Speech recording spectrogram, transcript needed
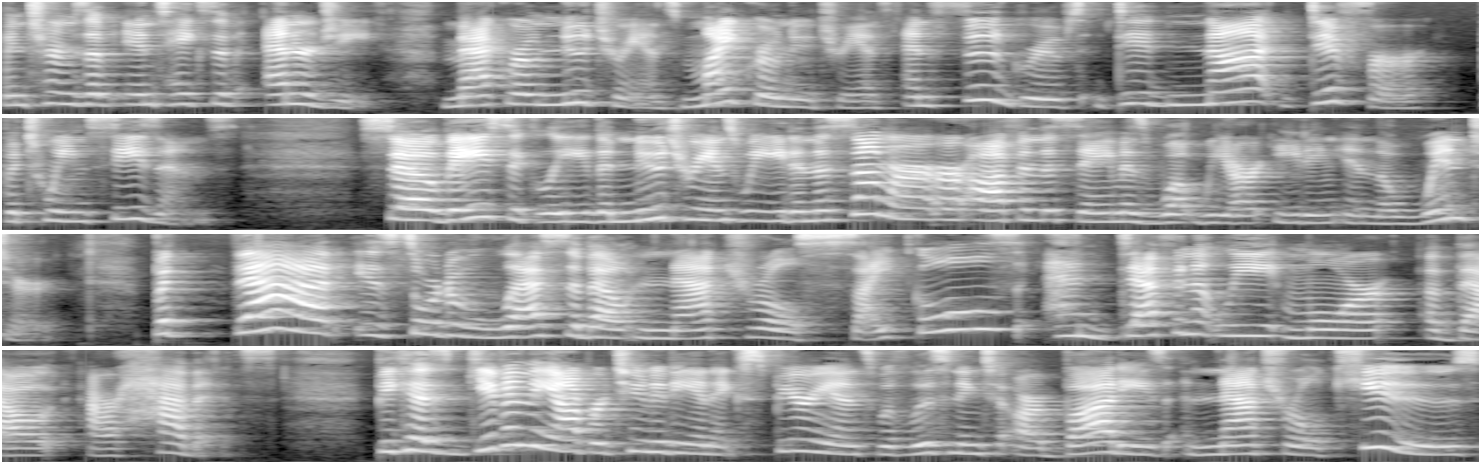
in terms of intakes of energy, macronutrients, micronutrients, and food groups did not differ between seasons. So basically, the nutrients we eat in the summer are often the same as what we are eating in the winter. But that is sort of less about natural cycles and definitely more about our habits. Because given the opportunity and experience with listening to our body's natural cues,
